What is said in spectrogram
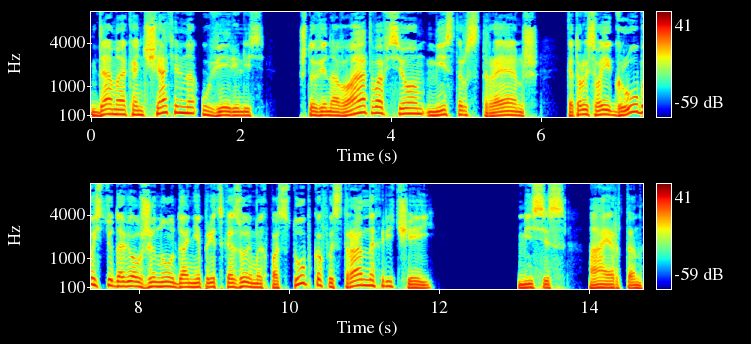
Дамы окончательно уверились, что виноват во всем мистер Стрэндж, который своей грубостью довел жену до непредсказуемых поступков и странных речей. Миссис Айртон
